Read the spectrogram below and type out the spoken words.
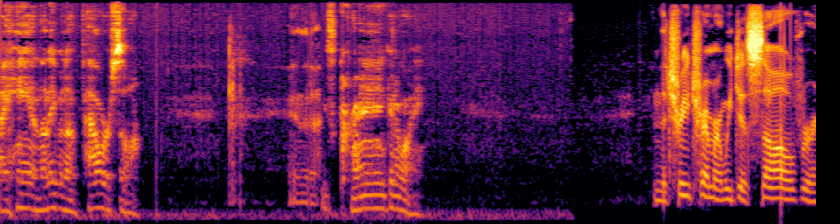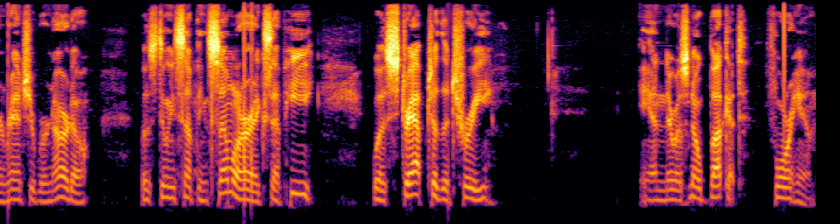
By hand, not even a power saw. And, uh, He's cranking away. and the tree trimmer we just saw over in Rancho Bernardo was doing something similar, except he was strapped to the tree and there was no bucket for him.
